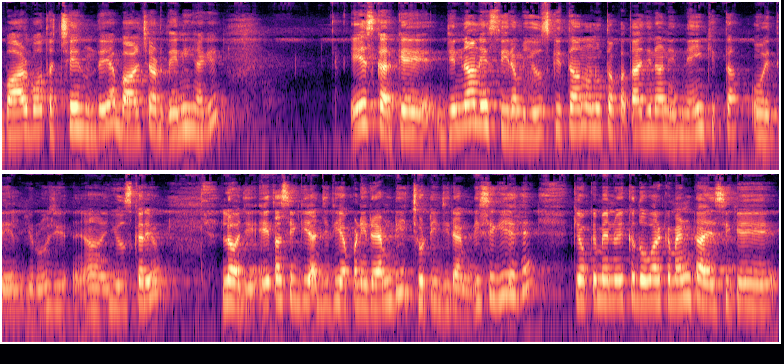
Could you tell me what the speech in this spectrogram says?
ਵਾਲ ਬਹੁਤ ਅੱਛੇ ਹੁੰਦੇ ਆ, ਵਾਲ ਝੜਦੇ ਨਹੀਂ ਹੈਗੇ। ਇਸ ਕਰਕੇ ਜਿਨ੍ਹਾਂ ਨੇ ਸੀਰਮ ਯੂਜ਼ ਕੀਤਾ, ਉਹਨਾਂ ਨੂੰ ਤਾਂ ਪਤਾ, ਜਿਨ੍ਹਾਂ ਨੇ ਨਹੀਂ ਕੀਤਾ, ਉਹ ਇਹ ਤੇਲ ਜ਼ਰੂਰ ਯੂਜ਼ ਕਰਿਓ। ਲਓ ਜੀ, ਇਹ ਤਾਂ ਸੀਗੀ ਅੱਜ ਦੀ ਆਪਣੀ ਰੈਮਡੀ ਛੋਟੀ ਜੀ ਰੈਮਡੀ ਸੀਗੀ ਇਹ, ਕਿਉਂਕਿ ਮੈਨੂੰ ਇੱਕ ਦੋ ਵਾਰ ਕਮੈਂਟ ਆਏ ਸੀ ਕਿ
